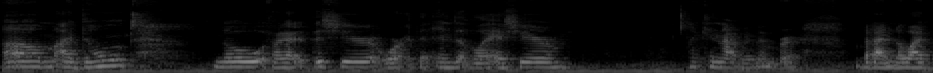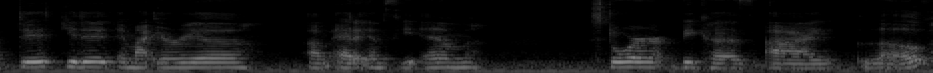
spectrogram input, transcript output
Um, I don't know if I got it this year or at the end of last year. I cannot remember, but I know I did get it in my area um, at an MCM store because I love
